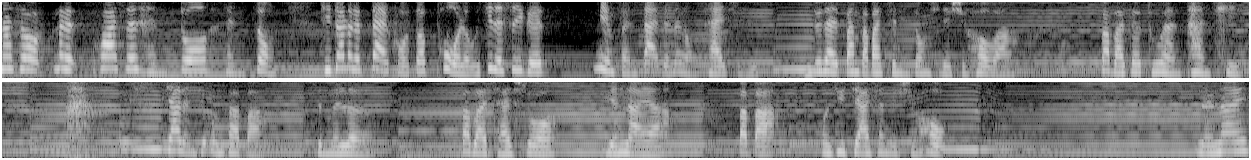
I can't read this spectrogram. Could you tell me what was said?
那时候那个花生很多很重，提到那个袋口都破了。我记得是一个面粉袋的那种材质。你就在帮爸爸整理东西的时候啊，爸爸就突然叹气，家人就问爸爸怎么了。爸爸才说：“原来啊，爸爸回去家乡的时候，奶奶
